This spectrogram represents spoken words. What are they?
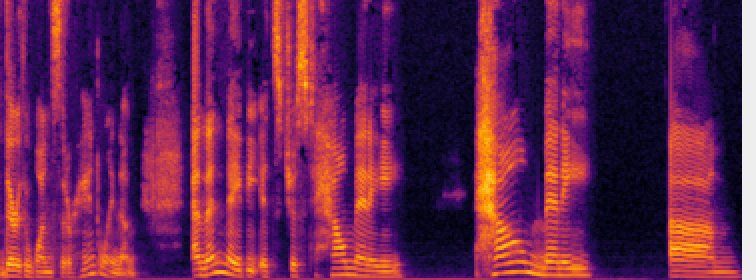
they're the ones that are handling them. And then maybe it's just how many, how many um,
